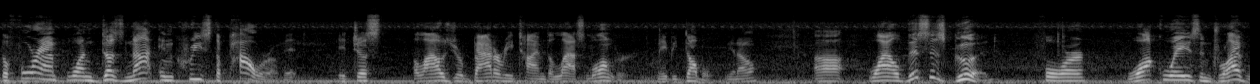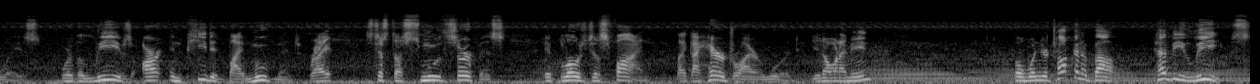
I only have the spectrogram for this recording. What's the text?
the 4 amp one does not increase the power of it. It just allows your battery time to last longer, maybe double, you know? Uh, while this is good for walkways and driveways where the leaves aren't impeded by movement, right? It's just a smooth surface. It blows just fine, like a hair dryer would. You know what I mean? But when you're talking about heavy leaves,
